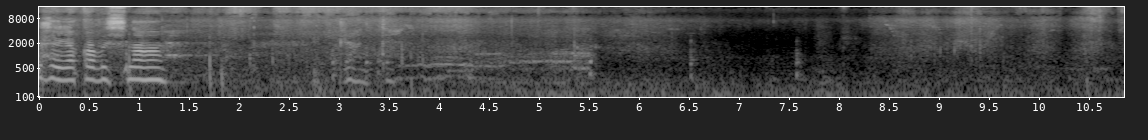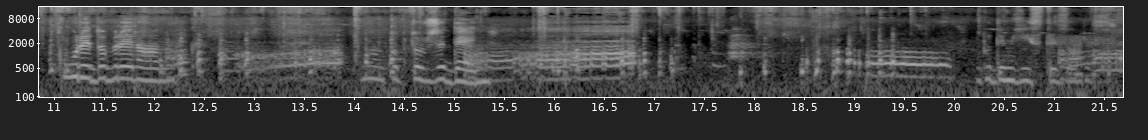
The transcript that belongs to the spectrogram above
Боже, яка весна. Гляньте. Кури, добрий ранок. Ну, тобто вже день. Будемо їсти зараз.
